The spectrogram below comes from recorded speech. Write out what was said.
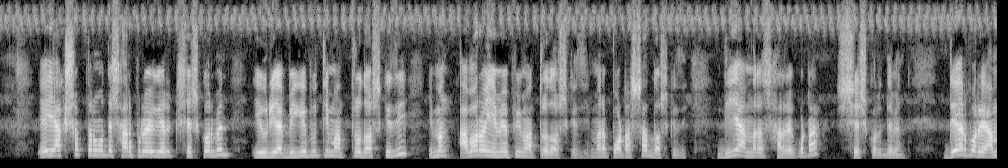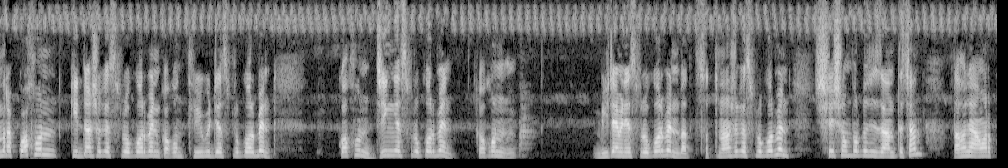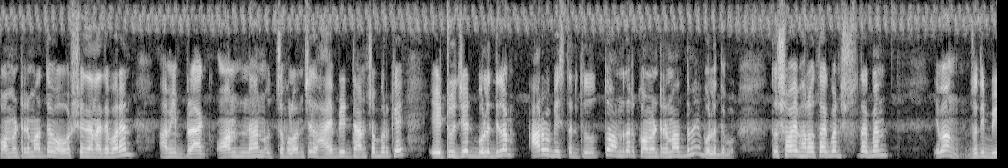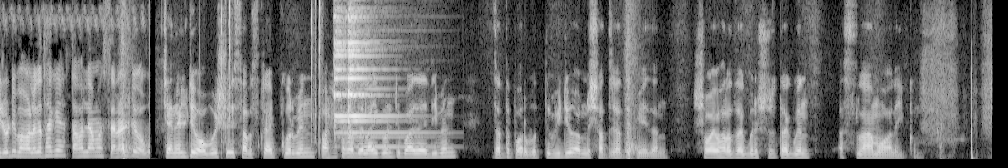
এই এক সপ্তাহের মধ্যে সার প্রয়োগের শেষ করবেন, ইউরিয়া বিঘে প্রতি মাত্র দশ কেজি এবং আবারও এমএপি মাত্র দশ কেজি মানে পটাশ সার দশ কেজি দিয়ে আপনারা সারের কোটা শেষ করে দেবেন। দেওয়ার পরে আপনারা কখন কীটনাশক স্প্রে করবেন, কখন থিওবিট স্প্রে করবেন, কখন জিঙ্ক স্প্রে করবেন, কখন ভিটামিন স্প্রো করবেন বা ছত্রনাশক স্প্রো করবেন, সে সম্পর্কে যদি জানতে চান, তাহলে আমার কমেন্টের মাধ্যমে অবশ্যই জানাতে পারেন। আমি ব্র্যাক ওয়ান ধান উচ্চ ফলনশীল হাইব্রিড ধান সম্পর্কে এ টু জেড বলে দিলাম, আরও বিস্তারিত তথ্য আমাদের কমেন্টের মাধ্যমে বলে দেব। তো সবাই ভালো থাকবেন, সুস্থ থাকবেন, এবং যদি ভিডিওটি ভালো লেগে থাকে, তাহলে আমার চ্যানেলটি চ্যানেলটি অবশ্যই সাবস্ক্রাইব করবেন, পাশে থাকা বেল আইকনটি বাজিয়ে দিবেন, যাতে পরবর্তী ভিডিও আপনি সাথে সাথে পেয়ে যান। সবাই ভালো থাকবেন, সুস্থ থাকবেন, আসসালামু আলাইকুম।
